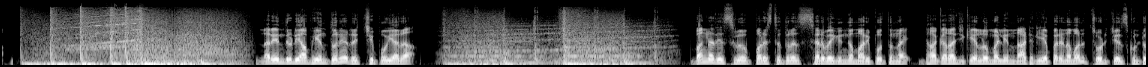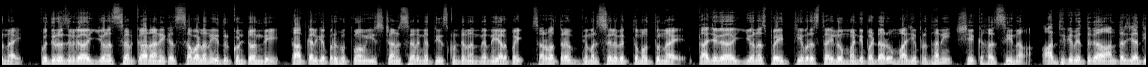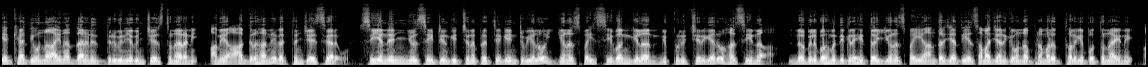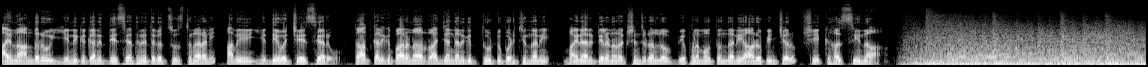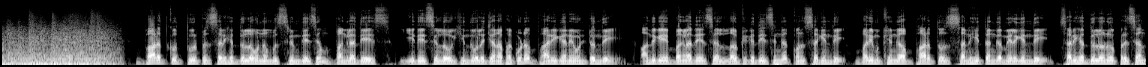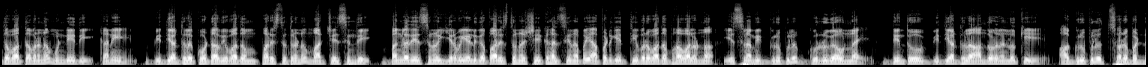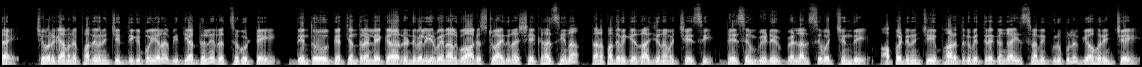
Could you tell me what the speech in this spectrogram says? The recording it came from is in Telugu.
నరేంద్రుడి అభయంతోనే రెచ్చిపోయారా? బంగ్లాదేశ్లో పరిస్థితులు శరవేగంగా మారిపోతున్నాయి. ఢాకా రాజకీయాల్లో మళ్ళీ నాటకీయ పరిణామాలు చోటు చేసుకుంటున్నాయి. కొద్ది రోజులుగా యూనస్ సర్కార్ అనేక సవాళ్ళను ఎదుర్కొంటోంది. తాత్కాలిక ప్రభుత్వం ఇష్టానుసారంగా తీసుకుంటున్న నిర్ణయాలపై సర్వత్రా విమర్శలు వ్యక్తమవుతున్నాయి. తాజాగా యూనస్ పై తీవ్ర స్థాయిలో మండిపడ్డారు మాజీ ప్రధాని షేక్ హసీనా. ఆర్థికవేత్తగా అంతర్జాతీయ ఖ్యాతి ఉన్న ఆయన దానిని దుర్వినియోగం చేస్తున్నారని ఆమె ఆగ్రహాన్ని వ్యక్తం చేశారు. సిఎన్ఎన్ న్యూస్ ఎయిటీన్కి ఇచ్చిన ప్రత్యేక ఇంటర్వ్యూలో యూనస్ పై శివంగిలా నిప్పులు చెరిగారు హసీనా. నోబెల్ బహుమతి గ్రహీత యూనస్పై అంతర్జాతీయ సమాజానికి ఉన్న భ్రమలు తొలగిపోతున్నాయని ఆయన అందరూ ఎన్నిక కాని దేశాధినేతగా చూస్తున్నారని ఆమె ఎద్దేవా చేశారు. తాత్కాలిక పాలన రాజ్యాంగానికి తూట్టు పొడిచిందని మైనారిటీలను రక్షించడంలో విఫలమవుతుందని ఆరోపించారు షేక్ హసీనా. భారత్కు తూర్పు సరిహద్దుల్లో ఉన్న ముస్లిం దేశం బంగ్లాదేశ్. ఈ దేశంలో హిందువుల జనాభా కూడా భారీగానే ఉంటుంది. అందుకే బంగ్లాదేశ్ లౌకిక దేశంగా కొనసాగింది. మరి ముఖ్యంగా భారత్తో సన్నిహితంగా మెలిగింది. సరిహద్దులోనూ ప్రశాంత వాతావరణం ఉండేది. కానీ విద్యార్థుల కోటా వివాదం పరిస్థితులను మార్చేసింది. బంగ్లాదేశ్ను ఇరవై ఏళ్ళుగా పాలిస్తున్న షేక్ హసీనాపై అప్పటికే తీవ్రవాద భావాలున్న ఇస్లామిక్ గ్రూపులు గుర్రుగా ఉన్నాయి. దీంతో విద్యార్థుల ఆందోళనలోకి ఆ గ్రూపులు చొరబడ్డాయి. చివరికి ఆమెను పదవి నుంచి దిగిపోయేలా విద్యార్థుల్ని రెచ్చగొట్టాయి దీంతో గత్యంతరం లేక రెండు వేల ఇరవై నాలుగు ఆగస్టు ఐదున షేక్ హసీనా తన పదవికి రాజీనామా చేసి దేశం వీడి వెళ్ళాల్సి వచ్చింది. అప్పటి నుంచి భారత్కు వ్యతిరేకంగా ఇస్లామిక్ గ్రూపులు వ్యవహరించాయి.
